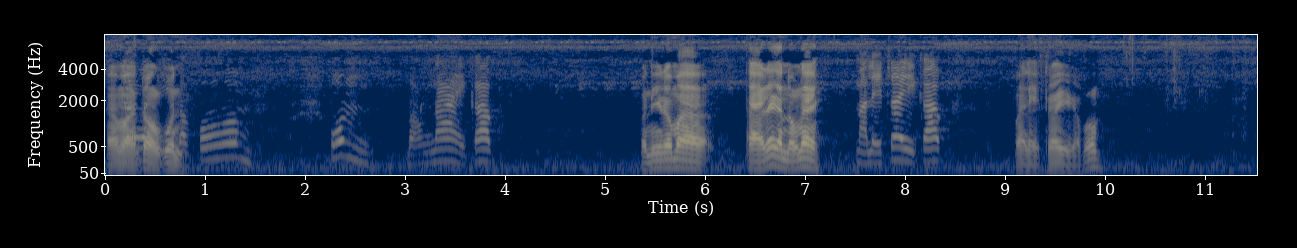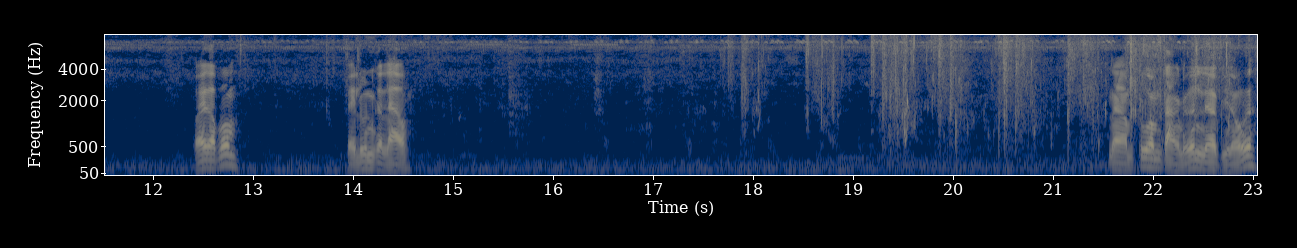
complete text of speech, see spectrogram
หามาต้องคนกับปุ้มปุ้มน้องนายกับ วันนี้เรามาถ่ายได้กันน้องนายมาเลใจกับ มาเลยใจครับผมไปครับผมไปรุ่นกันแล้ว น้ำท่วมต่างเดินเลยพี่น้องเอ้ย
